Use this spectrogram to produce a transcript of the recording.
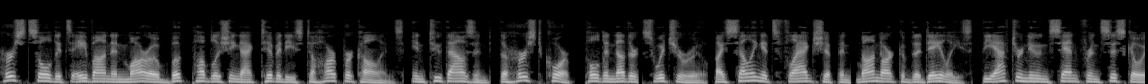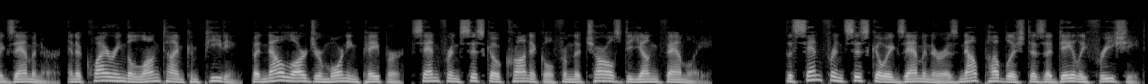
Hearst sold its Avon and Morrow book publishing activities to HarperCollins. In 2000, the Hearst Corp. pulled another switcheroo by selling its flagship and monarch of the dailies, the afternoon San Francisco Examiner, and acquiring the longtime competing, but now larger morning paper, San Francisco Chronicle from the Charles de Young family. The San Francisco Examiner is now published as a daily freesheet.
